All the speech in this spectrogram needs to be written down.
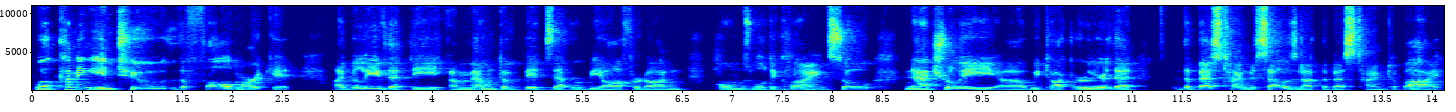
Well, coming into the fall market, I believe that the amount of bids that will be offered on homes will decline. So naturally, uh, we talked earlier that the best time to sell is not the best time to buy.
